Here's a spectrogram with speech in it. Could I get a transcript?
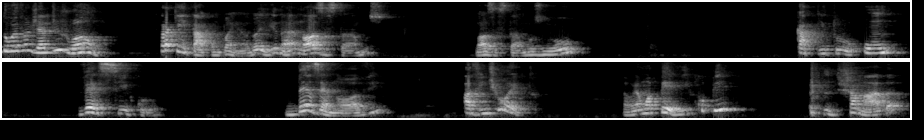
do Evangelho de João. Para quem está acompanhando aí, né, nós estamos nós estamos no capítulo 1, versículo 19 a 28. Então é uma perícope chamada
